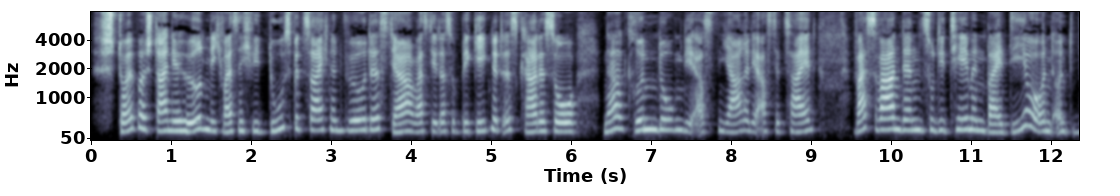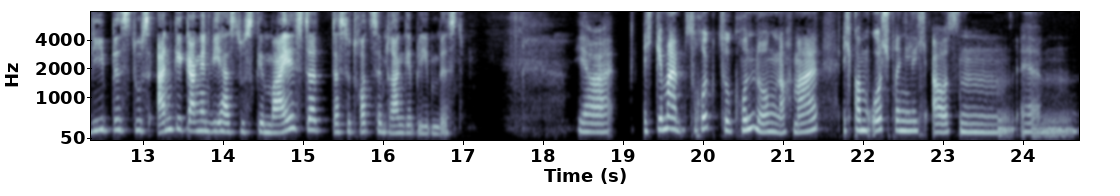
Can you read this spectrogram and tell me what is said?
Stolpersteine, Hürden, ich weiß nicht, wie du es bezeichnen würdest, ja, was dir da so begegnet ist, gerade so, ne, Gründung, die ersten Jahre, die erste Zeit. Was waren denn so die Themen bei dir und, und wie bist du es angegangen? Wie hast du es gemeistert, dass du trotzdem dran geblieben bist? Ja, ich gehe mal zurück zur Gründung nochmal. Ich komme ursprünglich aus dem ähm,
